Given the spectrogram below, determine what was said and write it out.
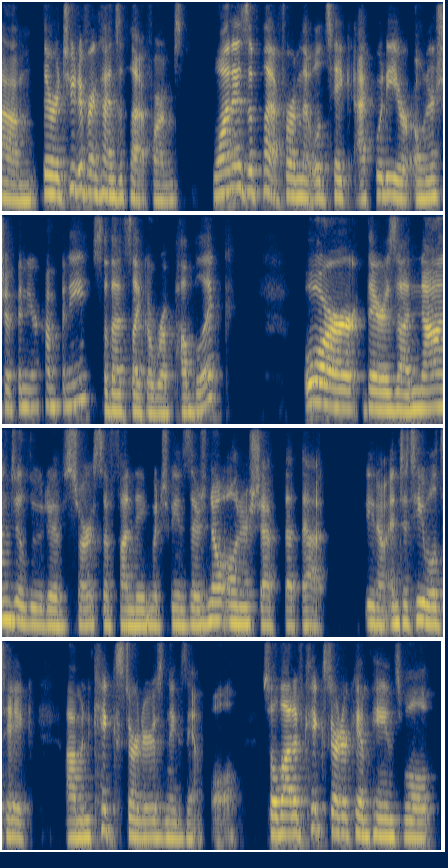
um, there are two different kinds of platforms. One is a platform that will take equity or ownership in your company. So that's like a Republic. Or there's a non-dilutive source of funding which means there's no ownership that that you know entity will take. Um, and kickstarter is an example. So a lot of kickstarter campaigns will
